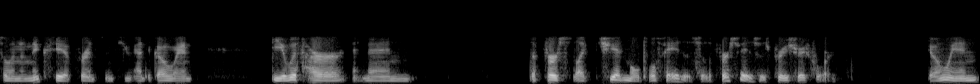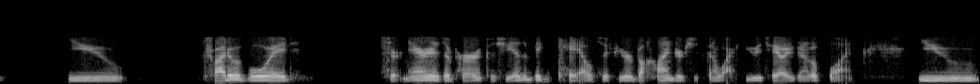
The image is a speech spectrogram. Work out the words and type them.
So in Onyxia, for instance, you had to go in, deal with her, and then the first like she had multiple phases. So the first phase was pretty straightforward. Go in, you try to avoid certain areas of her because she has a big tail. So if you're behind her, she's going to whack you with your tail. You're going to go flying. You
